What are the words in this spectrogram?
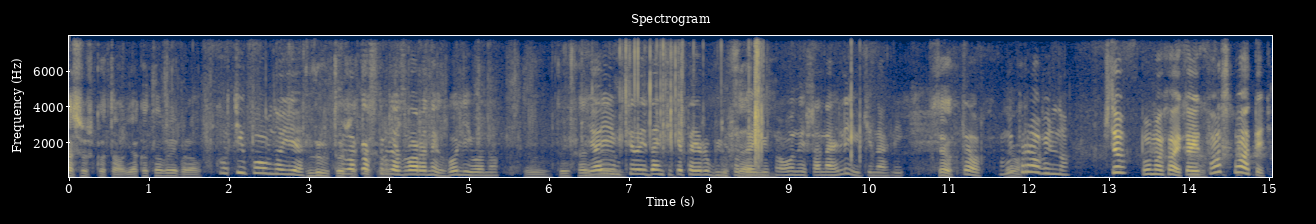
а що ж кота? Я кота вибрав. Котів повно є. Ну, то Ціла ж каструля зварених голів воно. Ну, то й хай Я буде. їм цілий день тільки та й роблю, що це даю. А вони ще нагліють і нагліють. Все, Так, ну Диво. правильно. Все, помахай, каже, хвас хватить.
